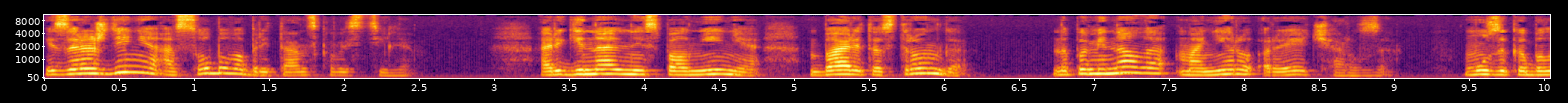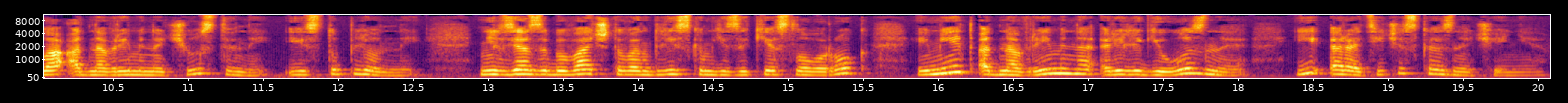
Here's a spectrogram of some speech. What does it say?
и зарождение особого британского стиля. Оригинальное исполнение Баррета Стронга напоминало манеру Рэя Чарльза. Музыка была одновременно чувственной и иступленной. Нельзя забывать, что в английском языке слово «рок» имеет одновременно религиозное и эротическое значение.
